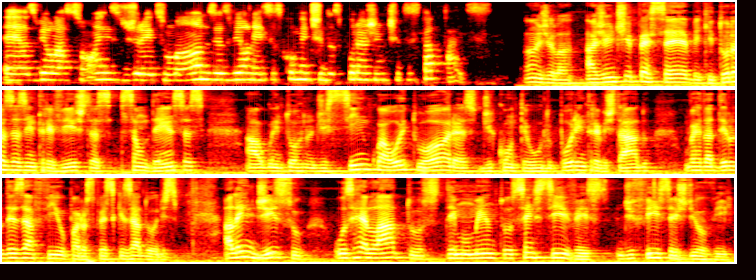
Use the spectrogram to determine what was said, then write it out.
é, as violações de direitos humanos e as violências cometidas por agentes estatais. Ângela, a gente percebe que todas as entrevistas são densas algo em torno de 5 a 8 horas de conteúdo por entrevistado, um verdadeiro desafio para os pesquisadores. Além disso, os relatos têm momentos sensíveis, difíceis de ouvir.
